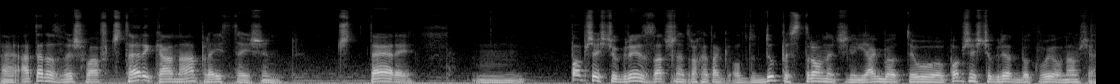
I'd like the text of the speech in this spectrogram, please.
e, a teraz wyszła w 4K na PlayStation 4. Po przejściu gry zacznę trochę tak od dupy strony, czyli jakby od tyłu. Po przejściu gry odblokowują nam się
